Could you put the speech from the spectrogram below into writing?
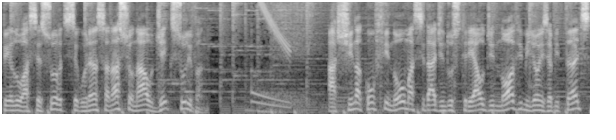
pelo assessor de segurança nacional Jake Sullivan. A China confinou uma cidade industrial de 9 milhões de habitantes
